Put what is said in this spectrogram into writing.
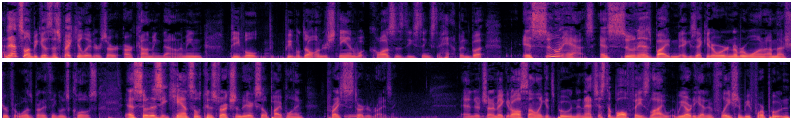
and that's only because the speculators are are calming down. I mean, people people don't understand what causes these things to happen, but as soon as as soon as Biden executive order number one, I'm not sure if it was, but I think it was close. As soon as he canceled construction of the XL pipeline, prices started rising and they're trying to make it all sound like it's Putin, and that's just a bald-faced lie. We already had inflation before Putin.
